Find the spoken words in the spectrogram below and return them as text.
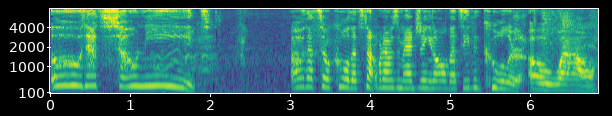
Oh, that's so neat. Oh, that's so cool. That's not what I was imagining at all. That's even cooler. Oh, wow.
